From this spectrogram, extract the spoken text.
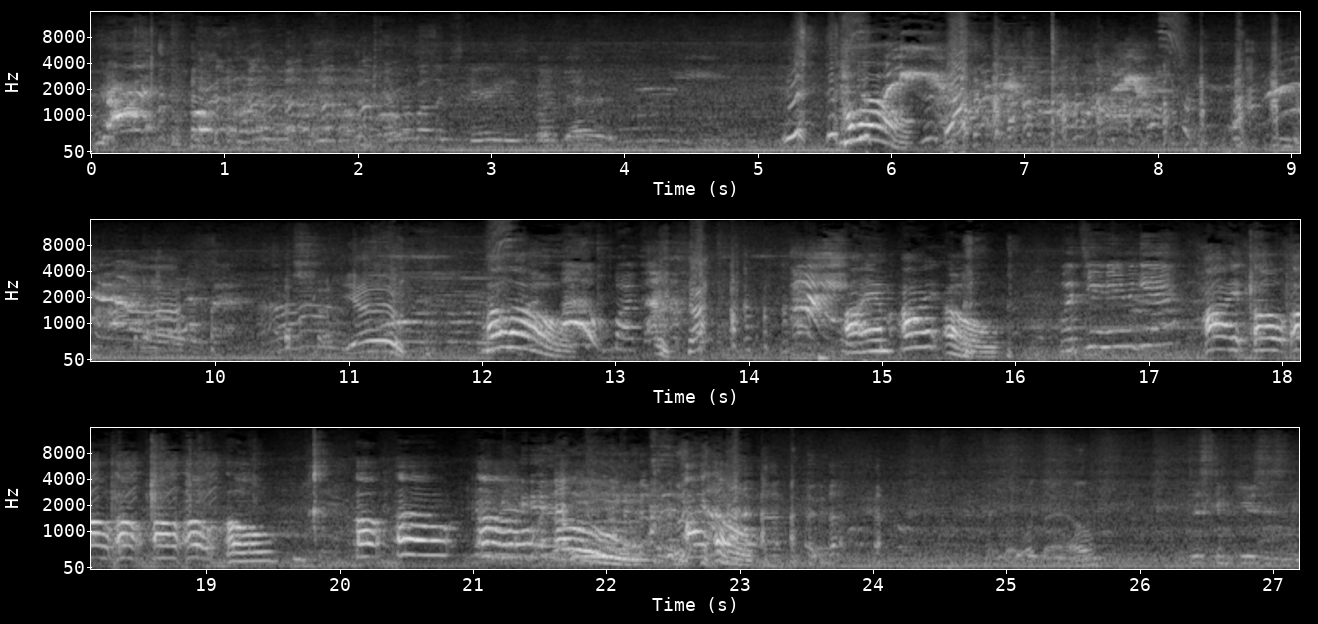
Hello! Yo! Hello! Oh my god. I am I-O. What's your name again? I-O. What the hell? This confuses me.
